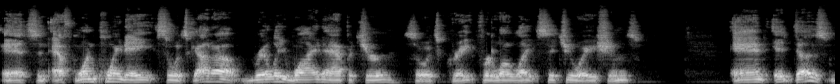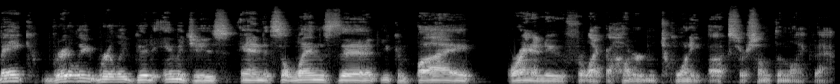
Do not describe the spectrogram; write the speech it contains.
It's an f1.8, so it's got a really wide aperture, so it's great for low light situations. And it does make really, really good images. And it's a lens that you can buy brand new for like 120 bucks or something like that.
